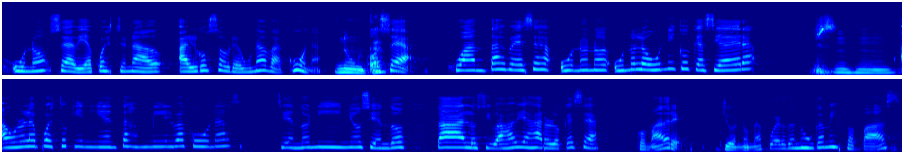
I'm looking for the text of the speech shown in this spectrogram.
uno se había cuestionado algo sobre una vacuna? Nunca. O sea, ¿cuántas veces uno, no, uno lo único que hacía era, a uno le han puesto 500 mil vacunas siendo niño, siendo tal, o si vas a viajar o lo que sea? Comadre, yo no me acuerdo nunca mis papás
